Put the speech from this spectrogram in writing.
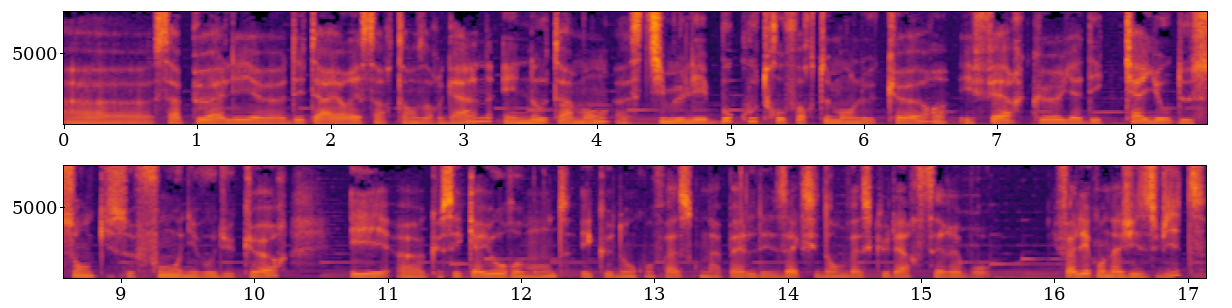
euh, ça peut aller euh, détériorer certains organes et notamment euh, stimuler beaucoup trop fortement le cœur et faire qu'il y a des caillots de sang qui se font au niveau du cœur et que ces caillots remontent et que donc on fasse ce qu'on appelle des accidents vasculaires cérébraux. Il fallait qu'on agisse vite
